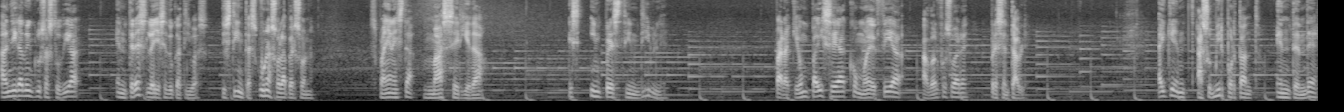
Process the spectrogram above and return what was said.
han llegado incluso a estudiar en tres leyes educativas distintas, una sola persona. España necesita más seriedad. Es imprescindible para que un país sea, como decía Adolfo Suárez, presentable. Hay que asumir, por tanto, entender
